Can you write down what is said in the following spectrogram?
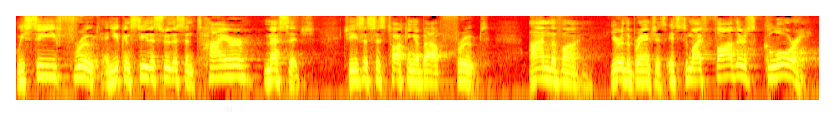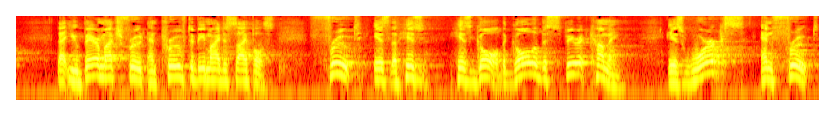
we see fruit, and you can see this through this entire message. Jesus is talking about fruit. I'm the vine. You're the branches. It's to my Father's glory that you bear much fruit and prove to be my disciples. Fruit is the, his, his goal. The goal of the Spirit coming is works and fruit,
